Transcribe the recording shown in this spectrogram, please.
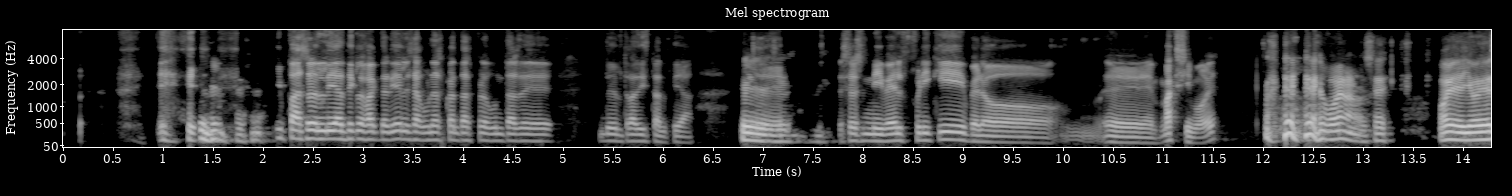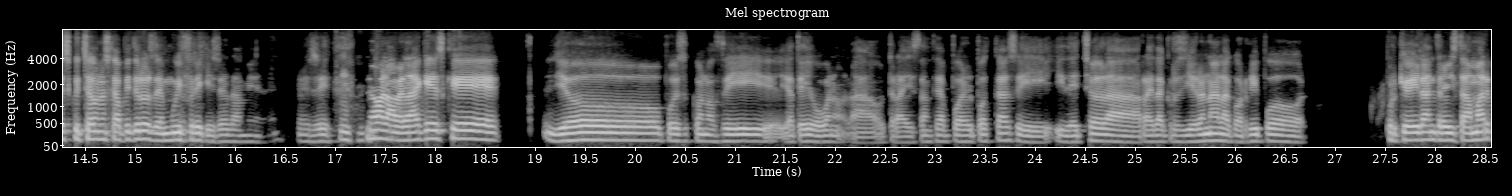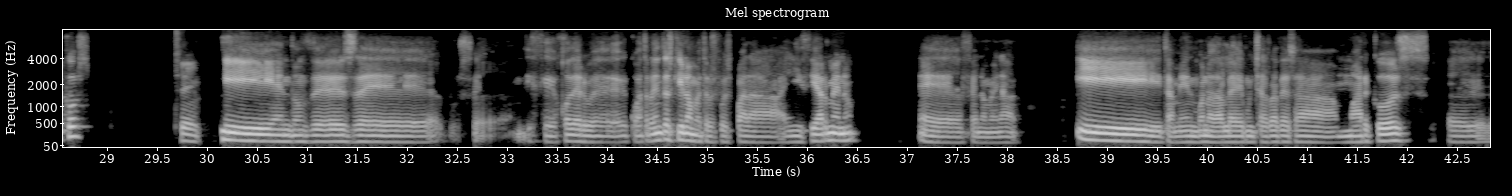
y paso el día en ciclofactoría y les hago unas cuantas preguntas de, de ultradistancia. Eh, eso es nivel friki, pero eh, máximo, ¿eh? bueno, no sé. Oye, yo he escuchado unos capítulos de muy frikis ¿eh? también. ¿eh? No, la verdad que es que yo pues conocí, ya te digo, bueno, la ultradistancia por el podcast y, de hecho la Raida Cross Girona la corrí por porque oí la entrevista a Marcos. Sí. Y entonces eh, pues, eh, dije, joder, 400 kilómetros pues para iniciarme, ¿no? Fenomenal. Y también, bueno, darle muchas gracias a Marcos,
